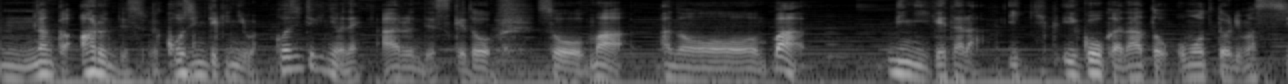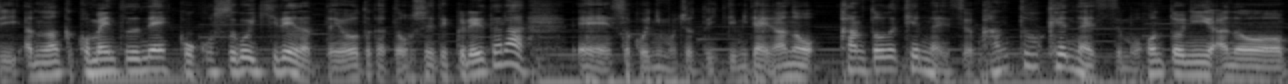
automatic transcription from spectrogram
うん、なんかあるんですよね。個人的には。個人的にはね、あるんですけど、そう、まあ、あのーまあ、見に行けたら行行こうかなと思っておりますし、あのなんかコメントでね、ここすごい綺麗だったよとかって教えてくれたら、えーそこにもちょっと行ってみたいな。あの、関東圏内ですよ。関東圏内ですもう本当にあの、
